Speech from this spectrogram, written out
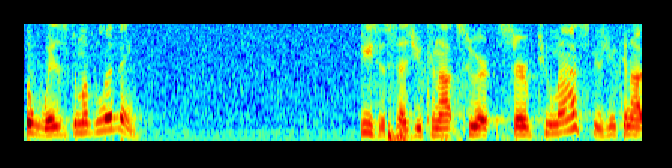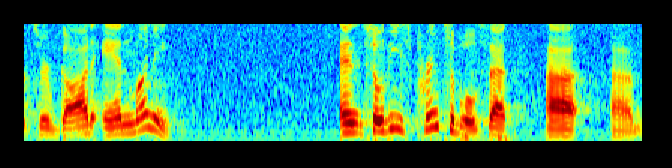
the wisdom of living. Jesus says you cannot serve two masters. You cannot serve God and money. And so these principles that uh, um,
